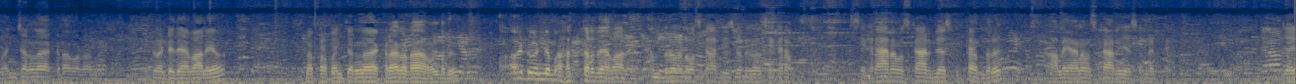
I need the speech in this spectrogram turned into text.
ప్రపంచంలో ఎక్కడ కూడా ఉండదు. ఇటువంటి దేవాలయం మన ప్రపంచంలో ఎక్కడా కూడా ఉండదు. అటువంటి మహత్తర దేవాలయం. అందరూ నమస్కారం చేసుకోవడం శిఖరం. శిఖరా నమస్కారం చేసుకుంటే అందరూ ఆలయ నమస్కారం చేసుకున్నట్టే జై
